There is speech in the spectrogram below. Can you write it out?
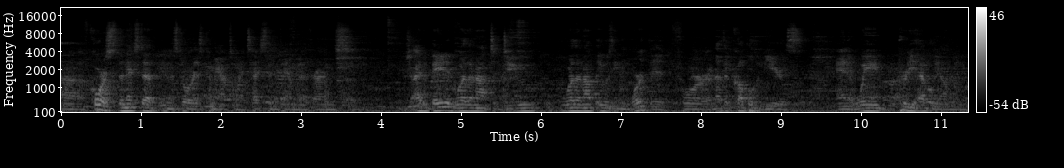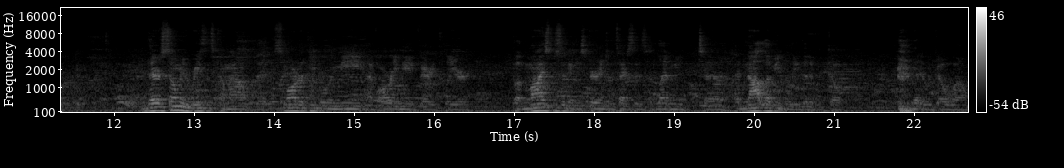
Uh, of course, the next step in the story is coming out to my Texan family and friends, which which I debated whether or not to do, whether or not it was even worth it for another couple of years, and it weighed pretty heavily on me. There are so many reasons to come out that smarter people than me have already made very clear, but my specific experience in Texas had led me to, had not let me believe that it would go, that it would go well.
